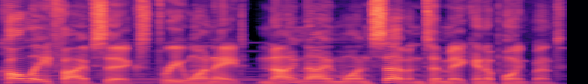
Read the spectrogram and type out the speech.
Call 856 318 9917 to make an appointment.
